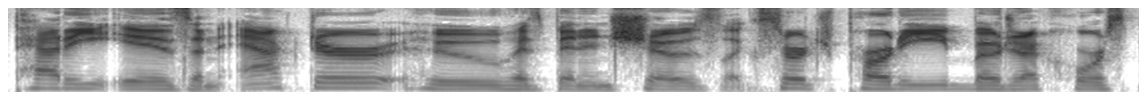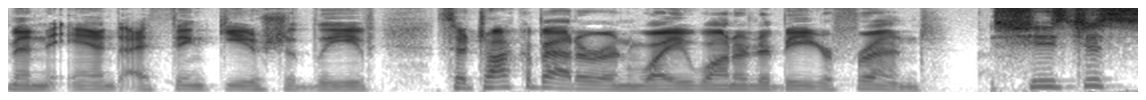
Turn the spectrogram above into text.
Patti is an actor who has been in shows like Search Party, Bojack Horseman, and I Think You Should Leave. So talk about her and why you want her to be your friend. She's just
